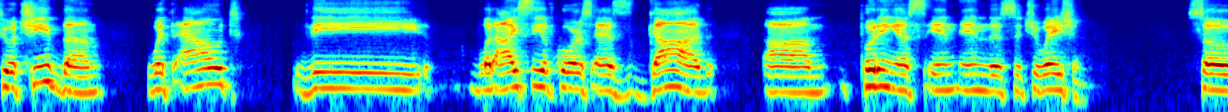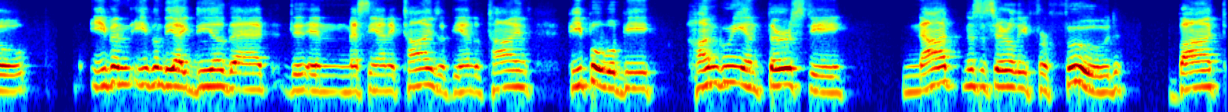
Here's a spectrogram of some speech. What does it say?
to achieve them without the what I see, of course, as God um, putting us in in this situation. So even even the idea that in messianic times, at the end of time, people will be hungry and thirsty, not necessarily for food, but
